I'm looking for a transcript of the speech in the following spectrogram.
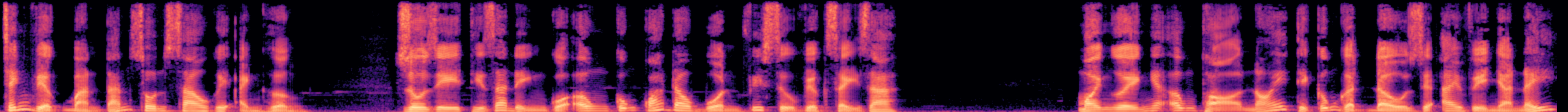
Tránh việc bàn tán xôn xao gây ảnh hưởng. Dù gì thì gia đình của ông cũng quá đau buồn vì sự việc xảy ra. Mọi người nghe ông Thọ nói thì cũng gật đầu rồi ai về nhà nấy.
